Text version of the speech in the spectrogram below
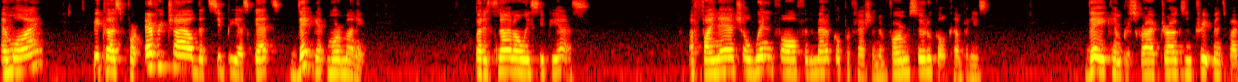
And why? Because for every child that CPS gets, they get more money. But it's not only CPS. A financial windfall for the medical profession and pharmaceutical companies. They can prescribe drugs and treatments by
